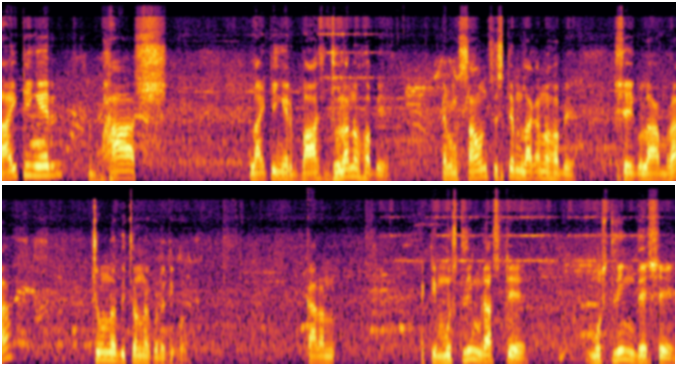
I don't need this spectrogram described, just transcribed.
লাইটিংয়ের ভাস, লাইটিংয়ের বাস ঝুলানো হবে এবং সাউন্ড সিস্টেম লাগানো হবে, সেইগুলো আমরা চূর্ণ বিচূর্ণ করে দিব। কারণ একটি মুসলিম রাষ্ট্রে, মুসলিম দেশে,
